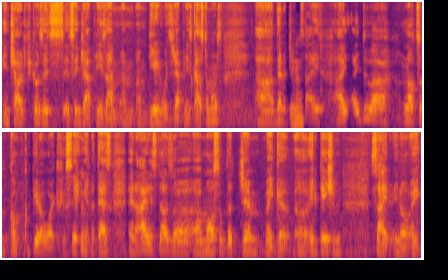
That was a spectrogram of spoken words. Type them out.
in charge because it's it's in Japanese. I'm I'm, I'm dealing with Japanese customers. Uh, then the gym mm-hmm. side, I I do uh, lots of com- computer work sitting in a desk, and Iris does uh, most of the gym like education side. You know, like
